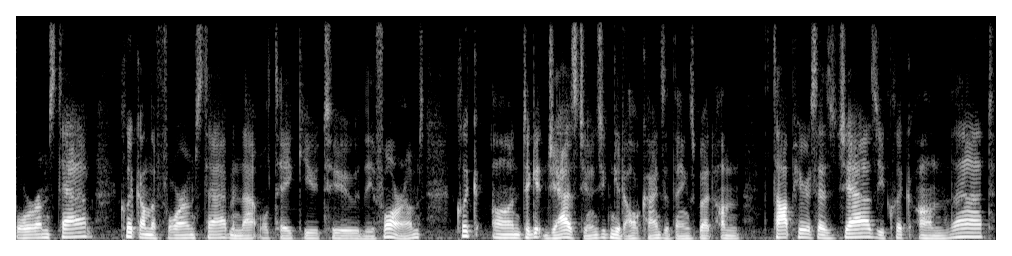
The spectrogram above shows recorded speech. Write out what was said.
forums tab. Click on the forums tab and that will take you to the forums. Click on to get jazz tunes, you can get all kinds of things, but on the top here it says jazz, you click on that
